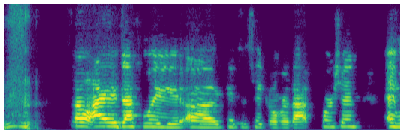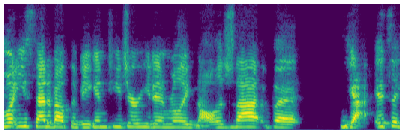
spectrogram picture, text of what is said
So I definitely uh, get to take over that portion. And what you said about the vegan teacher, he didn't really acknowledge that, but yeah, it's a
